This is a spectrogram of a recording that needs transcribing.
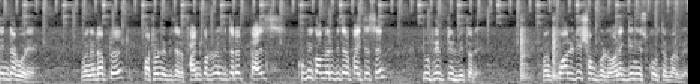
তিনটা করে। এবং এটা আপনার কটনের ভিতরে ফাইন কটনের ভিতরে প্রাইস খুবই কমের ভিতরে পাইতেছেন টু ফিফটির ভিতরে। এবং কোয়ালিটি সম্পূর্ণ অনেক দিন ইউজ করতে পারবেন।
